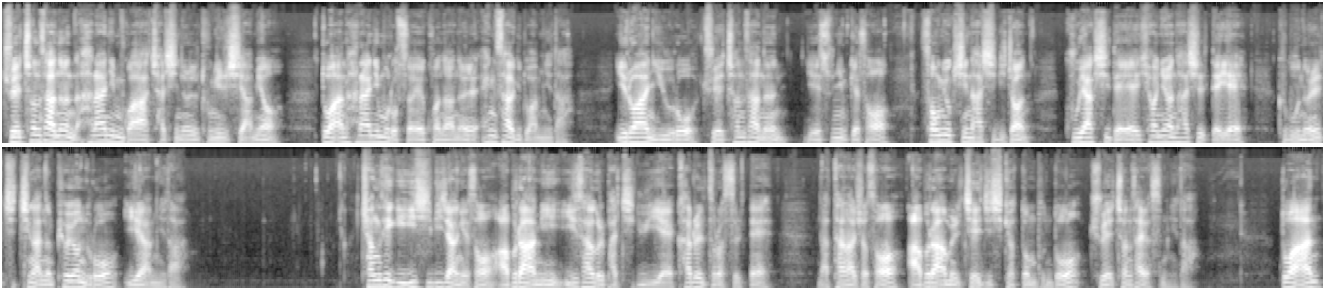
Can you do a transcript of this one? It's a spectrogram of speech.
주의 천사는 하나님과 자신을 동일시하며 또한 하나님으로서의 권한을 행사하기도 합니다. 이러한 이유로 주의 천사는 예수님께서 성육신 하시기 전 구약 시대에 현현하실 때에 그분을 지칭하는 표현으로 이해합니다. 창세기 22장에서 아브라함이 이삭을 바치기 위해 칼을 들었을 때 나타나셔서 아브라함을 제지시켰던 분도 주의 천사였습니다. 또한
